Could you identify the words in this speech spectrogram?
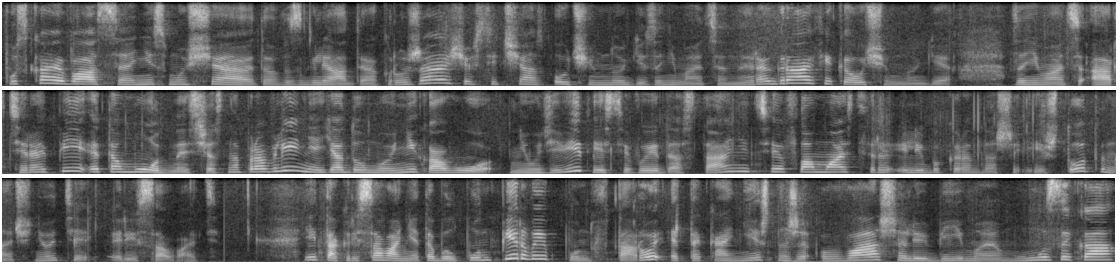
Пускай вас не смущают взгляды окружающих, сейчас очень многие занимаются нейрографикой, очень многие занимаются арт-терапией. Это модное сейчас направление. Я думаю, никого не удивит, если вы достанете фломастеры либо карандаши и что-то начнете рисовать. Итак, рисование это был пункт первый. Пункт второй это, конечно же, ваша любимая музыка,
